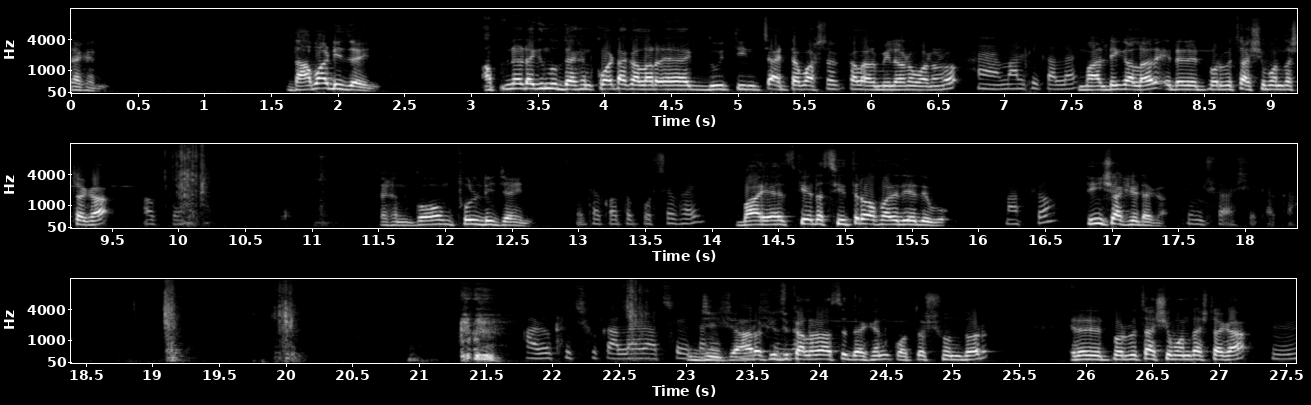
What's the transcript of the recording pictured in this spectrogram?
দেখেন দাবা ডিজাইন আপনার এটা কিন্তু দেখেন কয়টা কালার এক দুই তিন চারটা পাঁচটা কালার মিলানো বানানো। হ্যাঁ মাল্টি কালার মাল্টি কালার এটা রেট পড়বে চারশো পঞ্চাশ টাকা। ওকে। দেখেন গম ফুল ডিজাইন এটা কত পড়ছে ভাই? ভাই আজকে এটা শীতের অফারে দিয়ে দেবো। মাত্র? তিনশো আশি টাকা। তিনশো আশি টাকা। আরও কিছু কালার আছে জি জি আরও কিছু কালার আছে দেখেন কত সুন্দর। এটা রেট পড়বে চারশো পঞ্চাশ টাকা। হুম।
